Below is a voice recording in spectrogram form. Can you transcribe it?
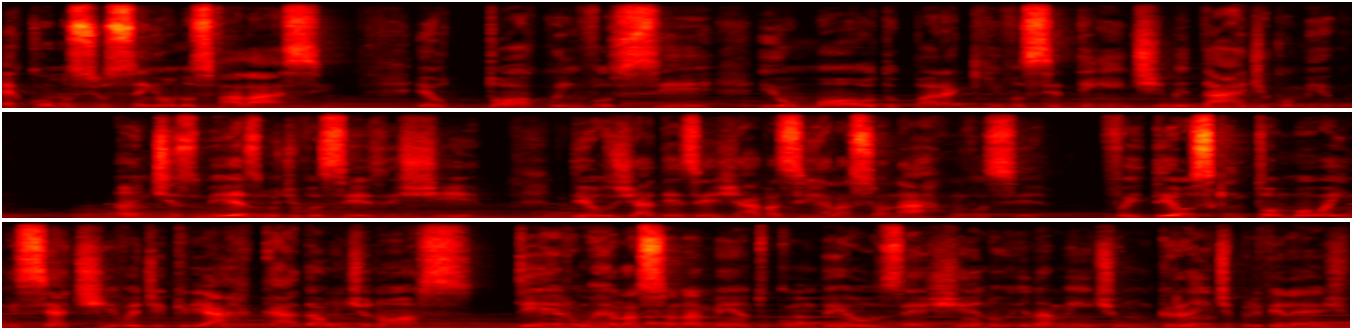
É como se o Senhor nos falasse: Eu toco em você e o moldo para que você tenha intimidade comigo. Antes mesmo de você existir, Deus já desejava se relacionar com você. Foi Deus quem tomou a iniciativa de criar cada um de nós. Ter um relacionamento com Deus é genuinamente um grande privilégio.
